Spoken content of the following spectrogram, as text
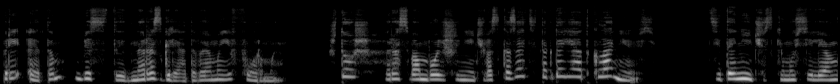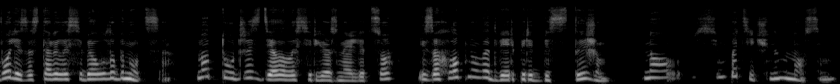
при этом бесстыдно разглядывая мои формы. Что ж, раз вам больше нечего сказать, тогда я откланяюсь. Титаническим усилием воли заставила себя улыбнуться, но тут же сделала серьезное лицо и захлопнула дверь перед бесстыжим, но симпатичным носом.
